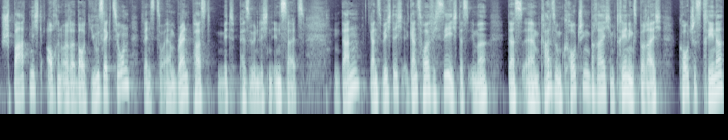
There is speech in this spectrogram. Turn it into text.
spart nicht auch in eurer About You-Sektion, wenn es zu eurem Brand passt, mit persönlichen Insights. Und dann, ganz wichtig, ganz häufig sehe ich das immer, dass ähm, gerade so im Coaching-Bereich, im Trainingsbereich, Coaches, Trainer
